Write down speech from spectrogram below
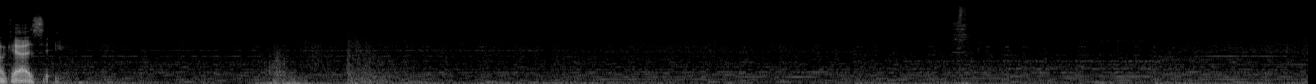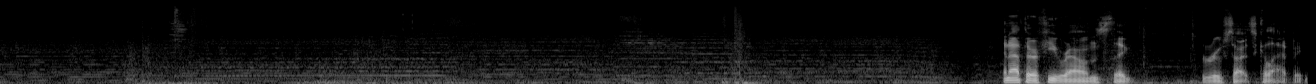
Okay, I see. And after a few rounds, the roof starts collapsing.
